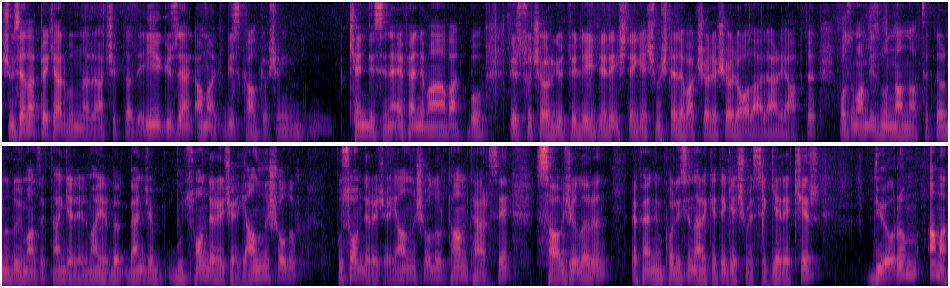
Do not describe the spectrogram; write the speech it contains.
şimdi Sedat Peker bunları açıkladı. İyi güzel ama biz kalkıp şimdi kendisine efendim aa bak bu bir suç örgütü lideri işte geçmişte de bak şöyle şöyle olaylar yaptı. O zaman biz bunun anlattıklarını duymazlıktan gelelim. Hayır bence bu son derece yanlış olur. Bu son derece yanlış olur. Tam tersi savcıların efendim polisin harekete geçmesi gerekir diyorum ama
